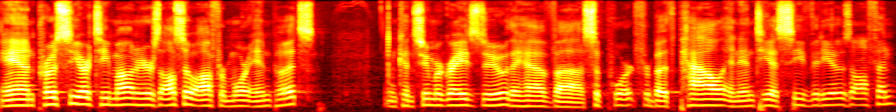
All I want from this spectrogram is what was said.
And Pro CRT monitors also offer more inputs, and consumer grades do. They have uh, support for both PAL and NTSC videos often,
